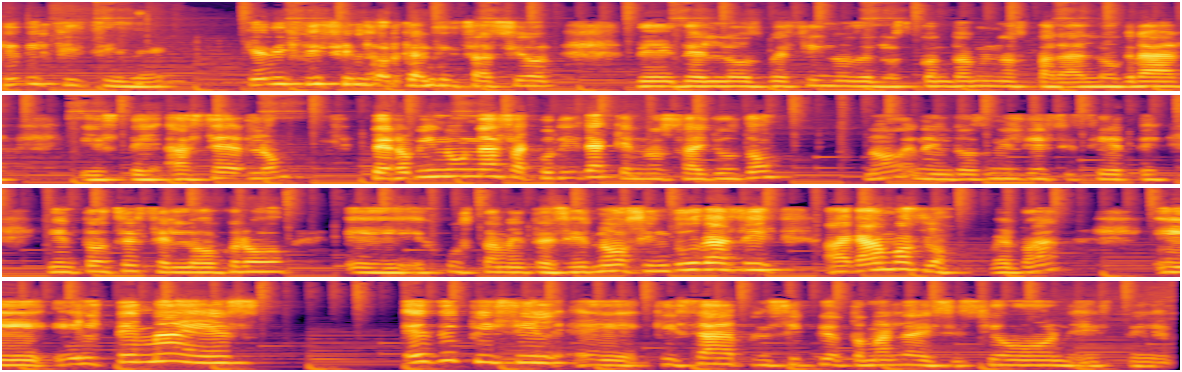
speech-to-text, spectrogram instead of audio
Qué difícil, ¿eh? Qué difícil la organización de, los vecinos de los condominios para lograr este, hacerlo, pero vino una sacudida que nos ayudó, ¿no? En el 2017 y entonces se logró eh, justamente decir, no, sin duda sí, hagámoslo, ¿verdad? Eh, el tema es es difícil eh, quizá al principio tomar la decisión, este,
